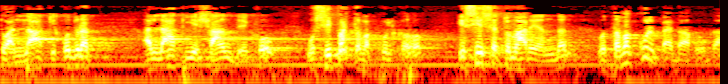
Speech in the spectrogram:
تو اللہ کی قدرت، اللہ کی یہ شان دیکھو، اسی پر توکل کرو۔ اسی سے تمہارے اندر وہ توکل پیدا ہوگا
